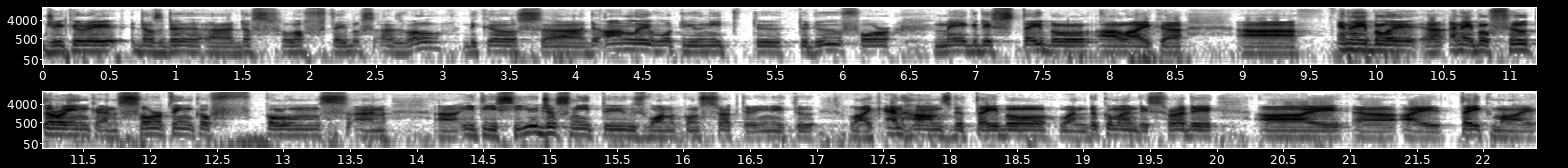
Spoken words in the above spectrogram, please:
jQuery does, the, uh, does love tables as well because uh, the only what you need to, to do for make this table like uh, uh, enable, uh, enable filtering and sorting of columns and etc. You just need to use one constructor. You need to like enhance the table when document is ready. I, I take my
